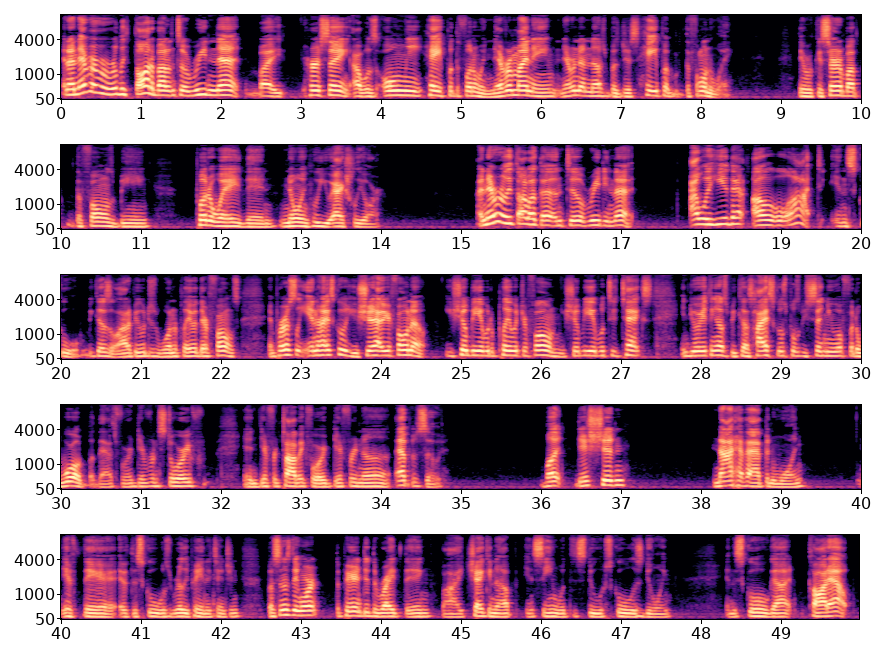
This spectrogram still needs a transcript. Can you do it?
And I never ever really thought about it until reading that by her saying I was only, "Hey, put the phone away." Never my name, never nothing else, but just, "Hey, put the phone away." They were concerned about the phones being put away than knowing who you actually are. I never really thought about that until reading that. I would hear that a lot in school because a lot of people just want to play with their phones. And personally, in high school, you should have your phone out. You should be able to play with your phone. You should be able to text and do everything else because high school is supposed to be setting you up for the world. But that's for a different story and different topic for a different uh, episode. But this shouldn't not have happened one if they if the school was really paying attention. But since they weren't, the parent did the right thing by checking up and seeing what the school is doing, and the school got caught out.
